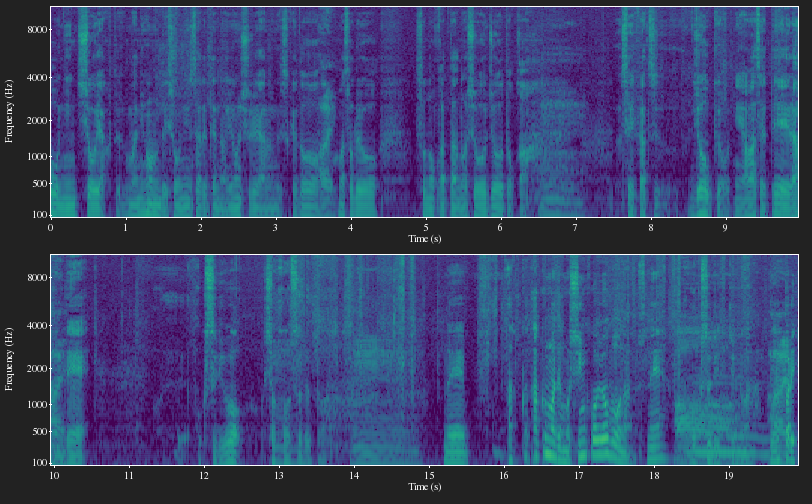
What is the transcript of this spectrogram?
抗認知症薬という、まあ、日本で承認されてるのは4種類あるんですけど、はい、まあ、それをその方の症状とか、生活状況に合わせて選んで、お薬を処方すると。でああくまでも進行予防なんですね。お薬っていうのは。でやっぱり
